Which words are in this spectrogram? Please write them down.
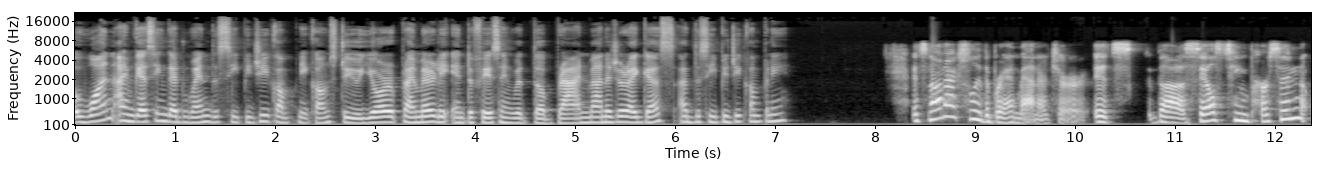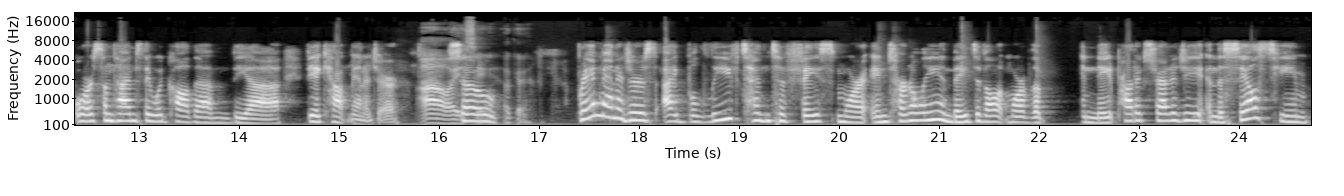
uh, one, I'm guessing that when the CPG company comes to you, you're primarily interfacing with the brand manager, I guess, at the CPG company. It's not actually the brand manager. It's the sales team person, or sometimes they would call them the uh, the account manager. Oh, I so, see. Okay brand managers, I believe, tend to face more internally and they develop more of the innate product strategy. And the sales team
